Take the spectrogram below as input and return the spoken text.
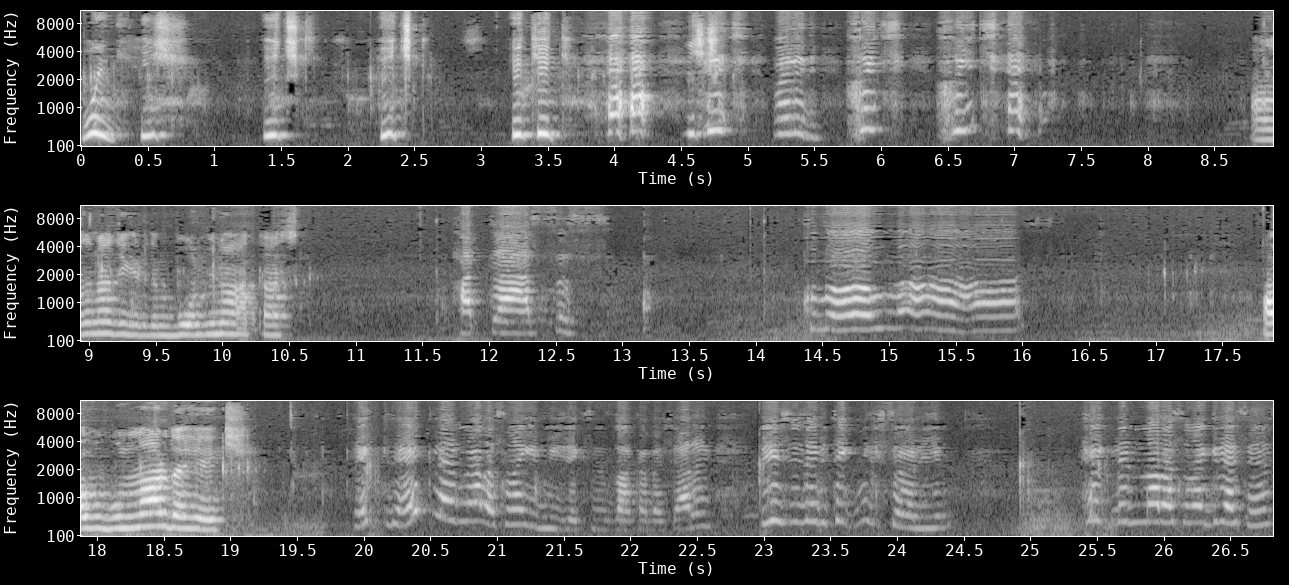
Bu hiç hiç hiç hiç hiç hiç böyle değil. Hiç hiç. Ağzına da girdim. Boynuna atarsın. Hatasız. Kul olmaz. Abi bunlar da hack. Arasına girmeyeceksiniz arkadaşlar. Ben size bir teknik söyleyeyim. Hacklerin arasına girerseniz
